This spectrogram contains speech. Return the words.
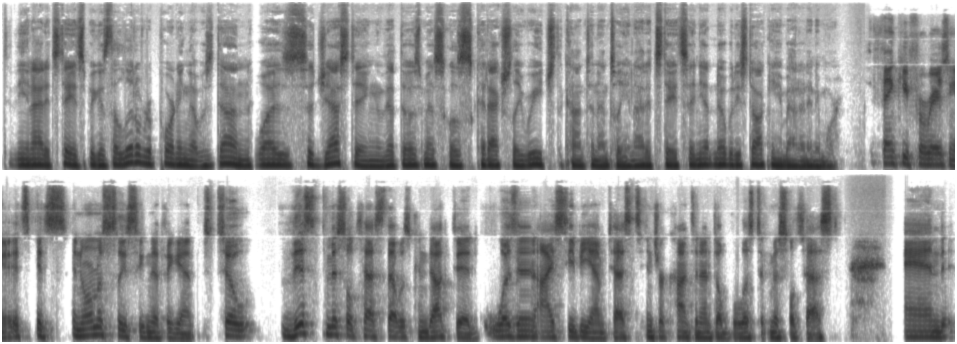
to the United States? Because the little reporting that was done was suggesting that those missiles could actually reach the continental United States, and yet nobody's talking about it anymore. Thank you for raising it. It's it's enormously significant. So this missile test that was conducted was an ICBM test, intercontinental ballistic missile test and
